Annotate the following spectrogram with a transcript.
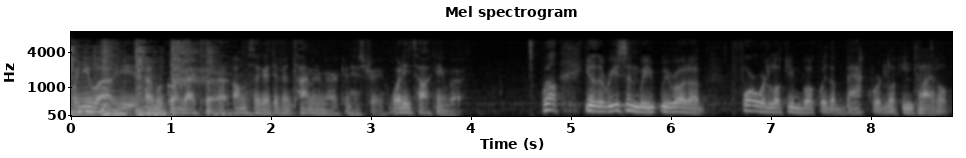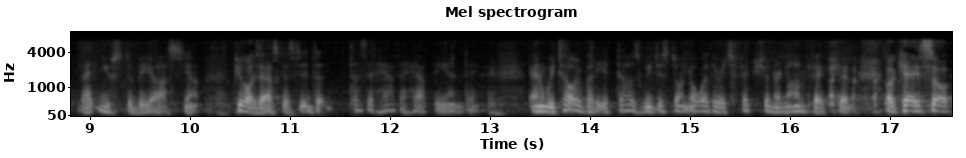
when you, uh, you talk about going back to uh, almost like a different time in American history, what are you talking about? Well, you know, the reason we, we wrote a forward-looking book with a backward-looking title, that used to be us. You know, people always ask us, does it have a happy ending? And we tell everybody it does. We just don't know whether it's fiction or nonfiction. okay, so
